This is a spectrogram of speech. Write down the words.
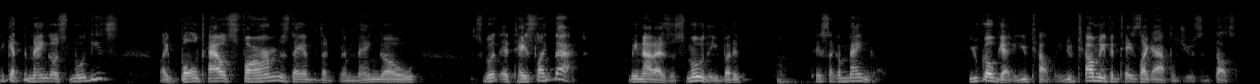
I get the mango smoothies, like Bolthouse Farms. They have the, the mango smooth. It tastes like that. I mean, not as a smoothie, but it tastes like a mango. You go get it. You tell me. You tell me if it tastes like apple juice. It doesn't.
